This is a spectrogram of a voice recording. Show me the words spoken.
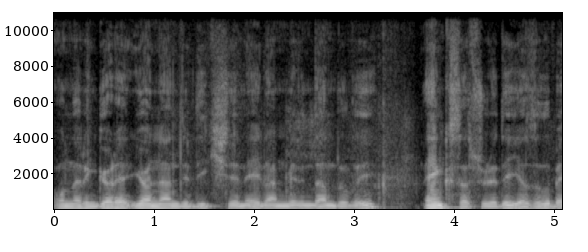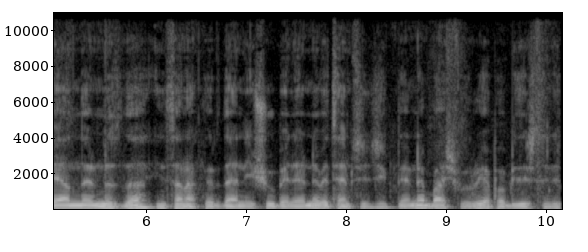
onların göre yönlendirdiği kişilerin eylemlerinden dolayı en kısa sürede yazılı beyanlarınızla İnsan Hakları Derneği şubelerine ve temsilciliklerine başvuru yapabilirsiniz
